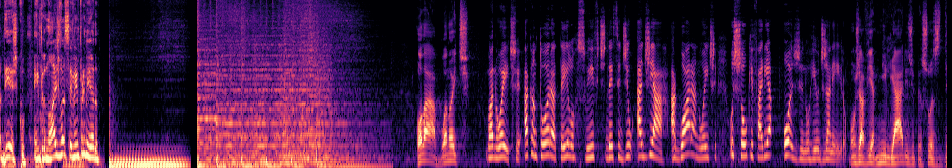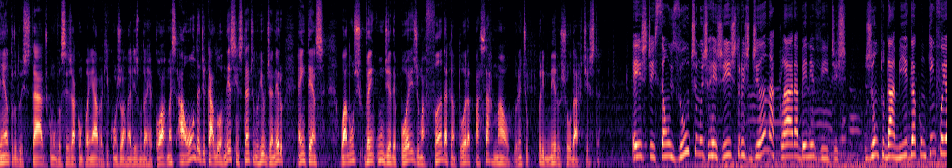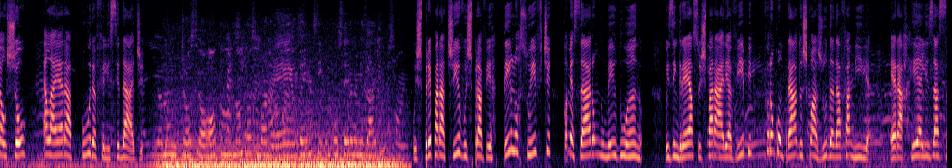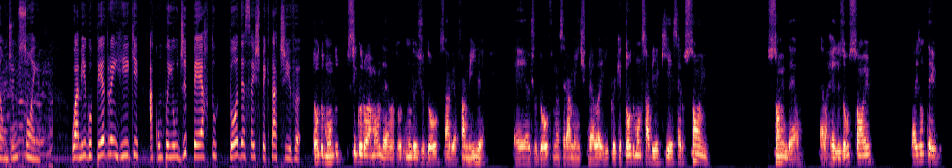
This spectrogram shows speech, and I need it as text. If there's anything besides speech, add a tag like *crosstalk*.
Bradesco. Entre nós, você vem primeiro. Olá, boa noite. Boa noite. A cantora Taylor Swift decidiu adiar agora à noite o show que faria hoje no Rio de Janeiro. Bom, já havia milhares de pessoas dentro do estádio, como você já acompanhava aqui com o jornalismo da Record, mas a onda de calor nesse instante no Rio de Janeiro é intensa. O anúncio vem um dia depois de uma fã da cantora passar mal durante o primeiro show da artista. Estes são os últimos registros de Ana Clara Benevides. Junto da amiga com quem foi ao show, ela era a pura felicidade. Eu não trouxe óculos, não trouxe boné, eu tenho assim, com pulseira da amizade um sonho. Os preparativos para ver Taylor Swift começaram no meio do ano. Os ingressos para a área VIP foram comprados com a ajuda da família. Era a realização de um sonho. O amigo Pedro Henrique acompanhou de perto toda essa expectativa. Todo mundo segurou a mão dela, todo mundo ajudou, sabe? A família é, ajudou financeiramente para ela ir, porque todo mundo sabia que esse era o sonho, o sonho dela. Ela realizou o sonho, mas não teve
